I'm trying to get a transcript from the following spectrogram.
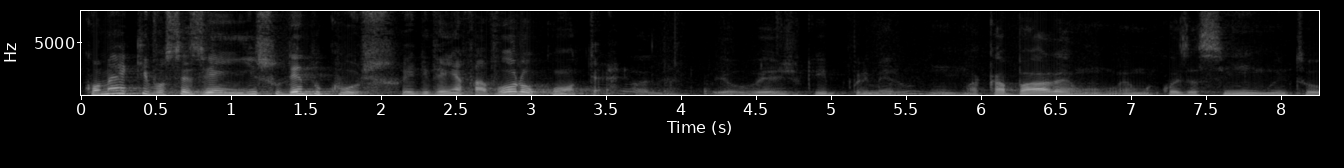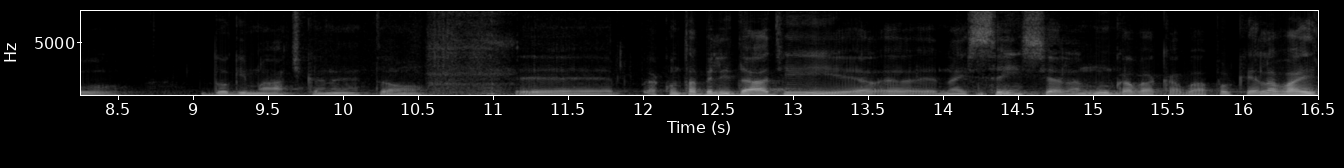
Como é que vocês veem isso dentro do curso? Ele vem a favor ou contra? Olha, eu vejo que, primeiro, acabar é, um, é uma coisa assim muito dogmática, né? Então, é, a contabilidade, é, na essência, ela nunca vai acabar, porque ela vai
